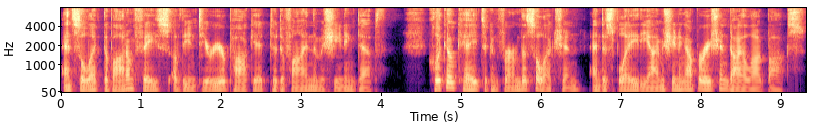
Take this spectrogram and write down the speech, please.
and select the bottom face of the interior pocket to define the machining depth. Click OK to confirm the selection and display the iMachining Operation dialog box.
